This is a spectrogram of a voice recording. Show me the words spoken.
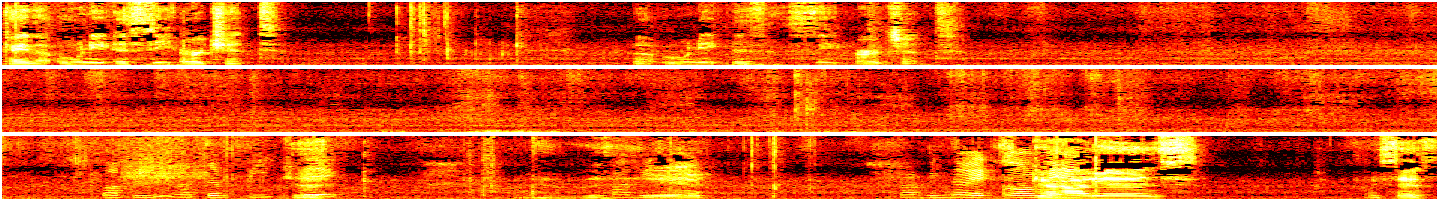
Okay, the uni is sea urchin. The uni is sea urchin. Papi, no te Okay. piques. And this Papi, here. Papi, no le comes. Scallions. It says,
